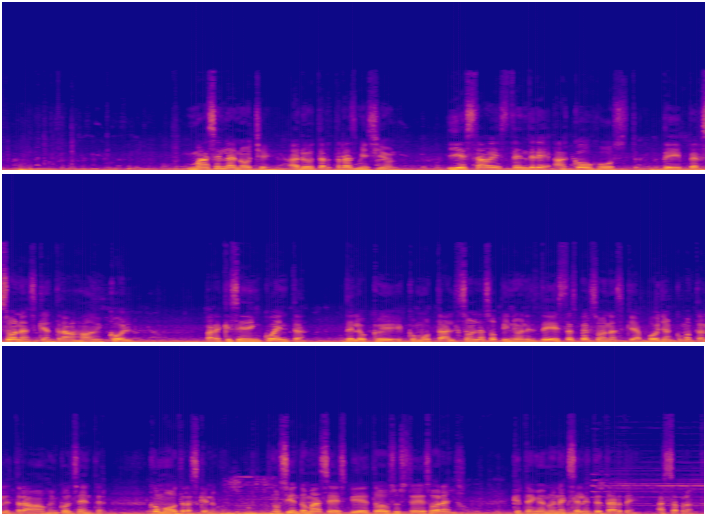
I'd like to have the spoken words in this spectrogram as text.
más en la noche haré otra transmisión y esta vez tendré a de personas que han trabajado en Call para que se den cuenta de lo que como tal son las opiniones de estas personas que apoyan como tal el trabajo en call center, como otras que no. No siendo más, se despide de todos ustedes Orange. Que tengan una excelente tarde. Hasta pronto.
